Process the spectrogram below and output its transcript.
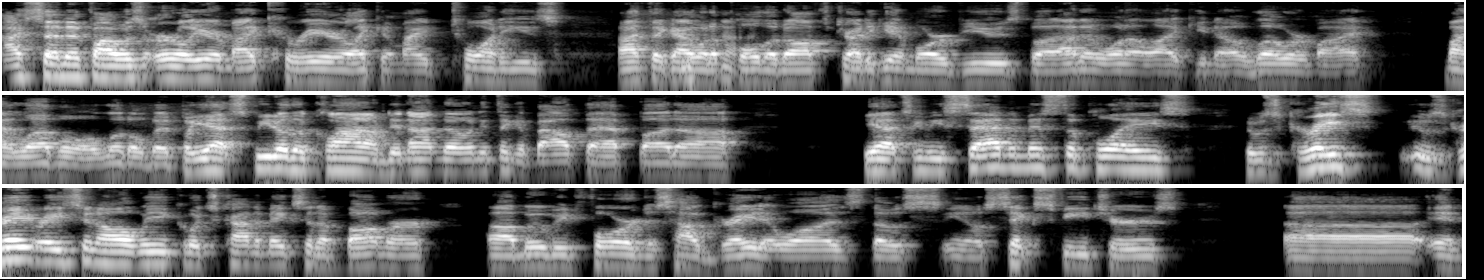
I said if I was earlier in my career, like in my twenties, I think I would have pulled it off to try to get more views, but I didn't want to like you know lower my my level a little bit. But yeah, Speedo the clown did not know anything about that, but uh, yeah, it's gonna be sad to miss the place. It was great. It was great racing all week, which kind of makes it a bummer uh, moving forward. Just how great it was. Those you know six features uh, in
